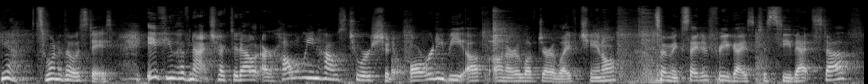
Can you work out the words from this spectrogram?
Yeah, it's one of those days. If you have not checked it out, our Halloween house tour should already be up on our Love Jar Life channel. So I'm excited for you guys to see that stuff.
